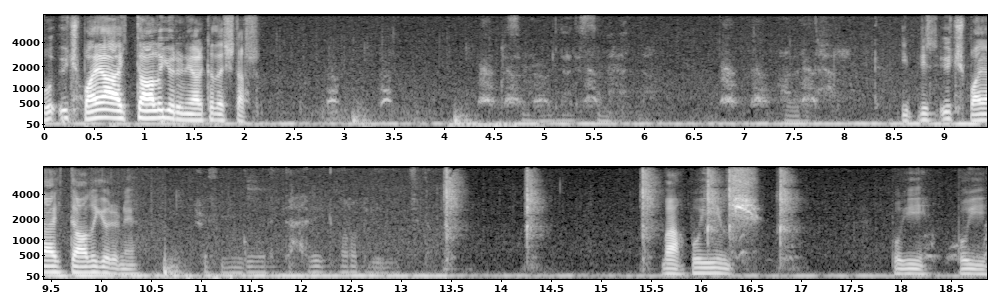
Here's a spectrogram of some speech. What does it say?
Bu 3 bayağı iddialı görünüyor arkadaşlar. İblis 3 bayağı iddialı görünüyor. Bak bu iyiymiş. Bu iyi. Bu iyi.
